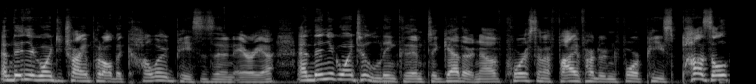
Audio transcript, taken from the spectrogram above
And then you're going to try and put all the colored pieces in an area, and then you're going to link them together. Now, of course, in a 504 piece puzzle,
